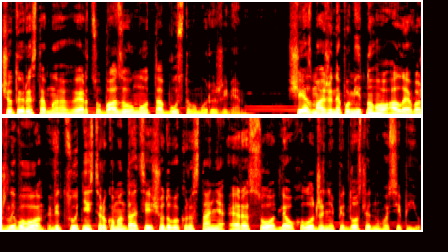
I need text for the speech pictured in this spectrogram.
400 МГц у базовому та бустовому режимі. Ще з майже непомітного, але важливого відсутність рекомендацій щодо використання RSO для охолодження піддослідного CPU.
